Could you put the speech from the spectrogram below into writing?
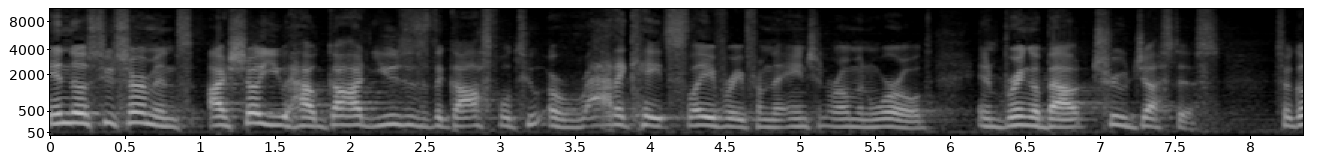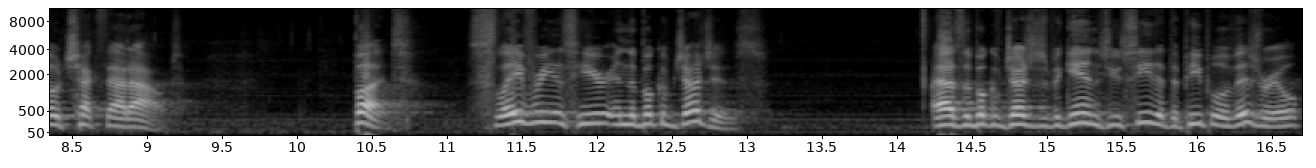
In those two sermons, I show you how God uses the gospel to eradicate slavery from the ancient Roman world and bring about true justice. So go check that out. But slavery is here in the book of Judges. As the book of Judges begins, you see that the people of Israel,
